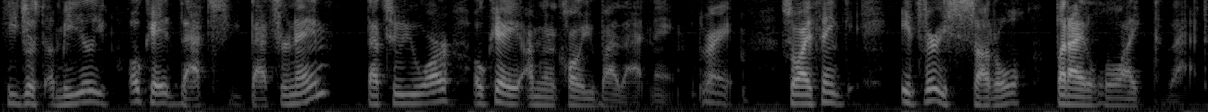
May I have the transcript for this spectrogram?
He just immediately, "Okay, that's that's your name. That's who you are. Okay, I'm going to call you by that name." Right. So I think it's very subtle, but I liked that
